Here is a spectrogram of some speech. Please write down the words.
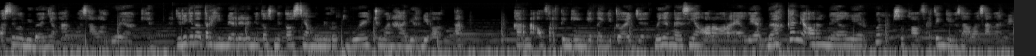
pasti lebih banyak kan masalah gue yakin. Jadi kita terhindar dari mitos-mitos yang menurut gue cuman hadir di otak karena overthinking kita gitu aja. Banyak gak sih yang orang-orang LDR, bahkan yang orang gak LDR pun suka overthinking sama pasangannya.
